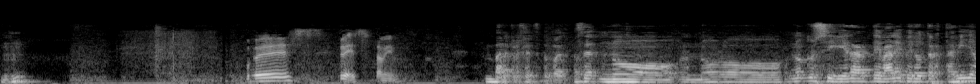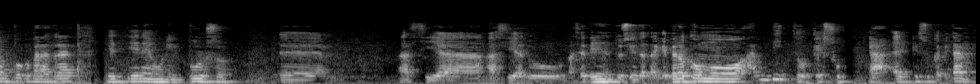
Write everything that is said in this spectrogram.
Ujú. Pues tres también. Vale, perfecto. Pues entonces no, no, lo- no consigue darte, ¿vale? Pero trastabilla un poco para atrás. Él tiene un impulso eh, hacia, hacia, tu, hacia ti en tu siguiente ataque. Pero como han visto que su, ca- eh, que su capitán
